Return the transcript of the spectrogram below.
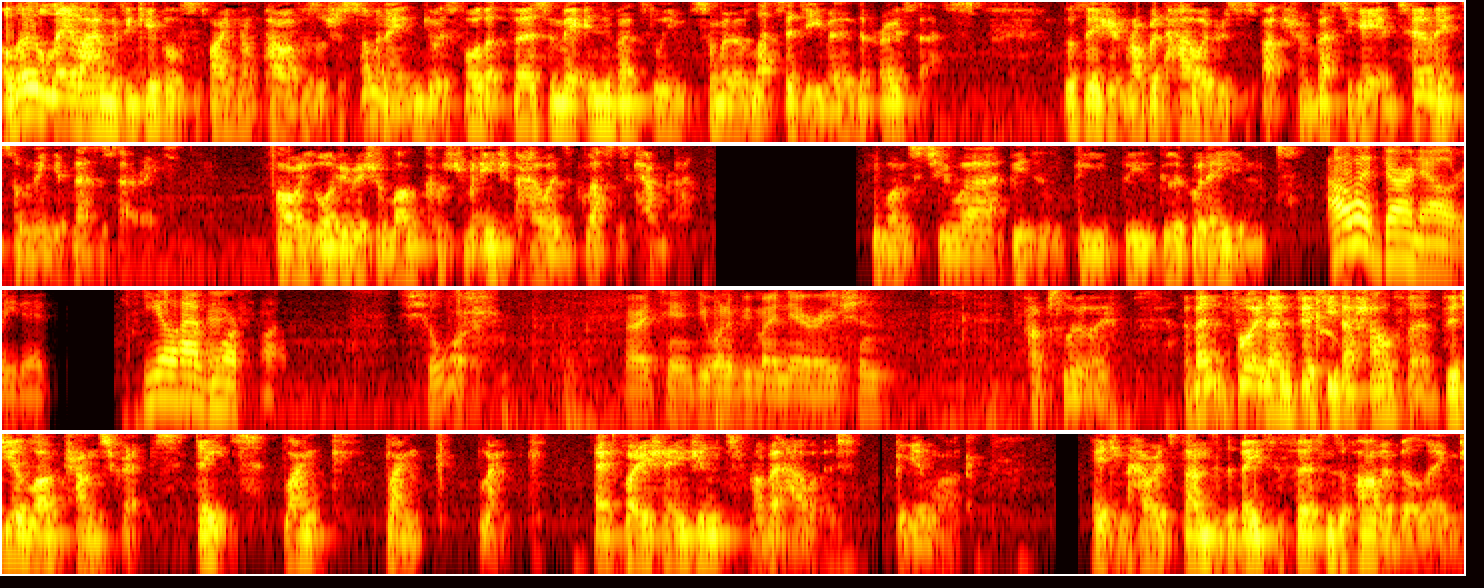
Although the ley line was incapable of supplying enough power for such a summoning, it was thought that Thurston may inadvertently summon a lesser demon in the process. Thus, Agent Robert Howard was dispatched to investigate and terminate summoning if necessary. Following audiovisual log comes from Agent Howard's glasses camera. He wants to uh, be, the, be, be the good agent. I'll let Darnell read it. He'll have Okay. more fun. Sure. Alright, Tan, do you want to be my narration? Absolutely. Event 4950-alpha, video log transcript. Date, blank, blank, blank. Exploration agent, Robert Howard. Begin log. Agent Howard stands at the base of Thurston's apartment building.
